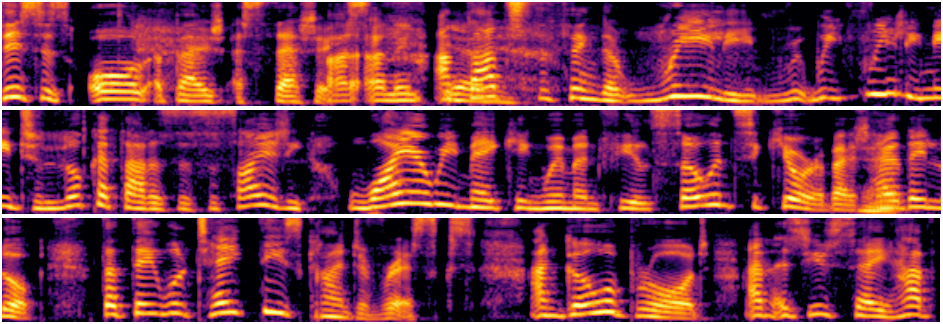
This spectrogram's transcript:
This is all about aesthetics. And- and it- And yeah. that's the thing that really, re- we really need to look at that as a society. Why are we making women feel so insecure about how they look that they will take these kind of risks and go abroad and, as you say, have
